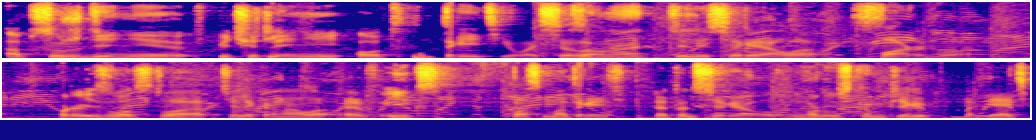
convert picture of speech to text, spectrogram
обсуждение впечатлений от третьего сезона телесериала «Фарго». Производство телеканала FX. Посмотреть этот сериал в русском переводе... Блять.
